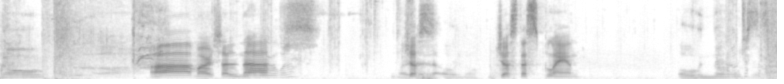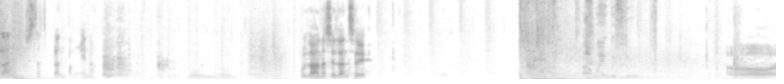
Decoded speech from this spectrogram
no! Ah, Marshall na. Ayoko na. Marshall Just- na, oh no. Just as planned. Oh no. Ano, just as plan, just as plan, tang ina. Oh no. Wala na si Lance eh. Oh.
